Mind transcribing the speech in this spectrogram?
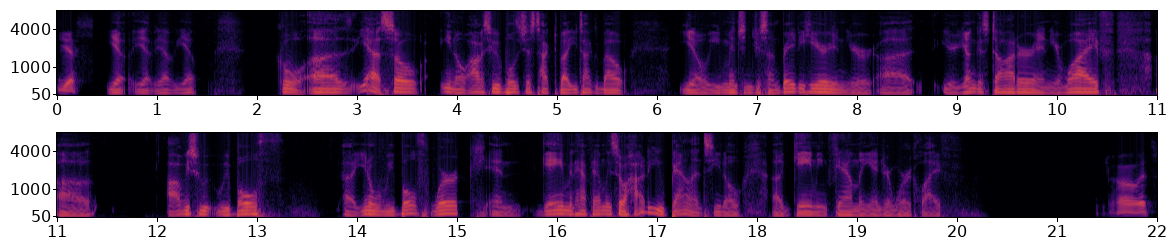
Yes. Yep. Yep. Yep. Yep. Cool. Uh, yeah. So you know, obviously, we both just talked about. You talked about, you know, you mentioned your son Brady here, and your uh, your youngest daughter, and your wife. Uh, obviously, we both, uh, you know, we both work and game and have family. So, how do you balance, you know, uh, gaming, family, and your work life? Oh, it's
